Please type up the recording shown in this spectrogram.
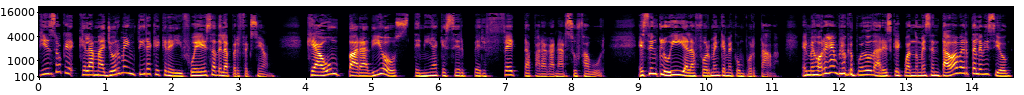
Pienso que, que, la mayor mentira que creí fue esa de la perfección, que aún para Dios tenía que ser perfecta para ganar su favor. Esto incluía la forma en que me comportaba. El mejor ejemplo que puedo dar es que cuando me sentaba a ver televisión,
